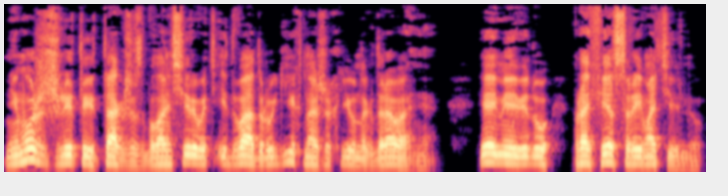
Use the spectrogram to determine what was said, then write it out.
Не можешь ли ты также сбалансировать и два других наших юных дарования? Я имею в виду профессора и Матильду.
